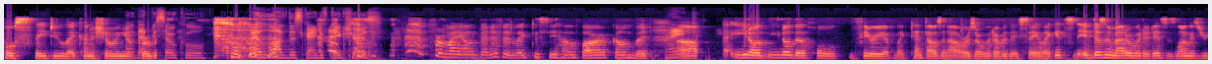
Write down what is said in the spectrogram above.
posts they do, like kind of showing your Oh, that'd be so cool. I love this kind of pictures. for my own benefit, like to see how far I've come. But Right. uh, you know, you know the whole theory of like ten thousand hours or whatever they say. Like it's it doesn't matter what it is as long as you're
